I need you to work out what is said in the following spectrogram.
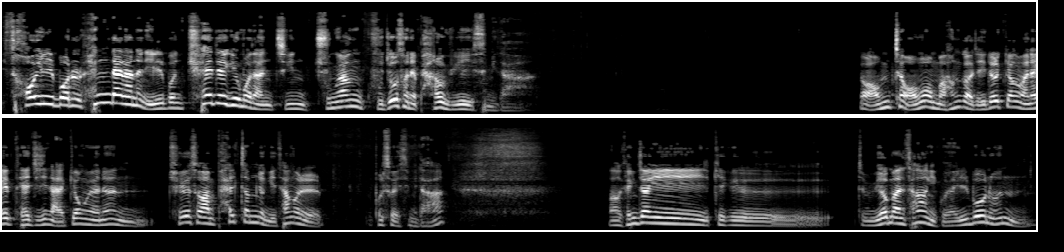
서일본을 횡단하는 일본 최대 규모 단층인 중앙 구조선의 바로 위에 있습니다. 엄청 어마어마한 거죠. 이럴 경우 만약에 대지진이 날 경우에는 최소한 8.6 이상을 볼 수가 있습니다. 어, 굉장히 이렇게 그 좀 위험한 상황이고요. 일본은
